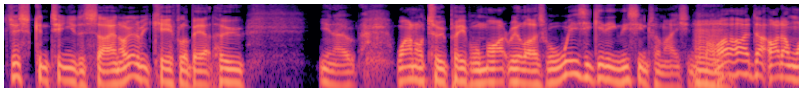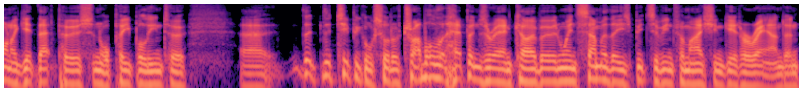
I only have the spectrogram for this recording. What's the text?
just continue to say, and I've got to be careful about who you know, one or two people might realise, well, where's he getting this information from? Mm. I, I, don't, I don't want to get that person or people into uh, the, the typical sort of trouble that happens around Cockburn when some of these bits of information get around. And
